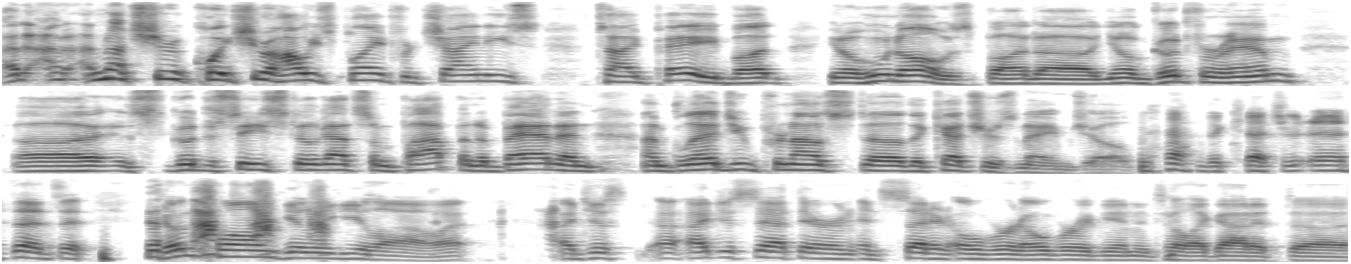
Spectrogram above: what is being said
I, am not sure quite sure how he's playing for Chinese Taipei. But you know, who knows? But uh, you know, good for him. Uh, it's good to see still got some pop in the bat, and I'm glad you pronounced uh, the catcher's name, Joe. the catcher, eh, that's it. Kungkuan Giljegiljaw. I, I just I just sat there and, and, said it over and over again until I got it uh,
